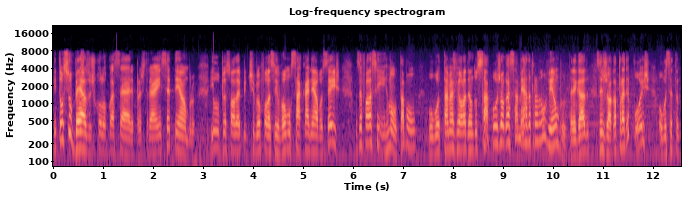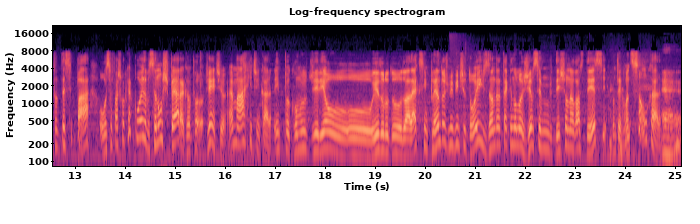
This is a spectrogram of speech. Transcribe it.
Então, se o Bezos colocou a série para estrear em setembro e o pessoal da HBO falou assim: vamos sacanear vocês, você fala assim, irmão, tá bom, vou botar minha viola dentro do saco ou jogar essa merda pra novembro, tá ligado? Você joga para depois, ou você tenta antecipar, ou você faz qualquer coisa, você não espera. Gente, é marketing, cara. Como diria o, o ídolo do, do Alex, em pleno 2022, usando a tecnologia, você me deixa um negócio desse, não tem condição, cara. É,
